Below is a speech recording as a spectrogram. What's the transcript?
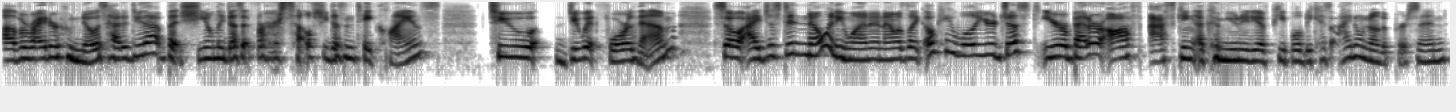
of a writer who knows how to do that, but she only does it for herself. She doesn't take clients to do it for them. So I just didn't know anyone. And I was like, okay, well, you're just, you're better off asking a community of people because I don't know the person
